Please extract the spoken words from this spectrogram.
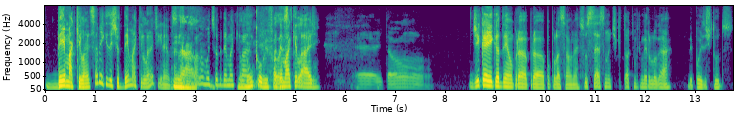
demaquilante. Sabia que existe o demaquilante, Guilherme? Você não. não fala muito sobre demaquilagem. Nunca ouvi falar. A demaquilagem. Então, dica aí que eu tenho para a população, né? Sucesso no TikTok em primeiro lugar, depois estudos.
